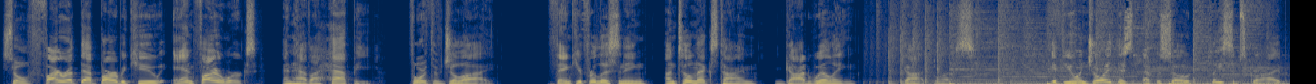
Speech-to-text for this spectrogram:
So fire up that barbecue and fireworks and have a happy 4th of July. Thank you for listening. Until next time, God willing, God bless. If you enjoyed this episode, please subscribe.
